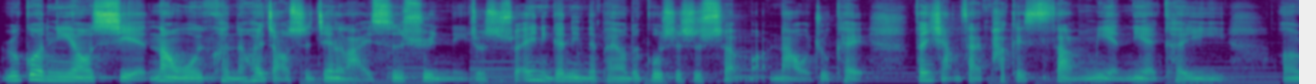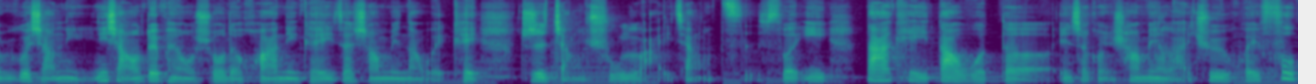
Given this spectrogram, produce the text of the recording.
如果你有写，那我可能会找时间来私讯你，就是说，哎，你跟你的朋友的故事是什么？那我就可以分享在 Pocket 上面，你也可以。呃，如果想你你想要对朋友说的话，你可以在上面，那我也可以就是讲出来这样子，所以大家可以到我的 Instagram 上面来去回复，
